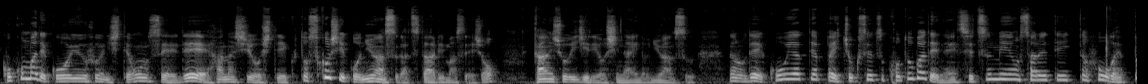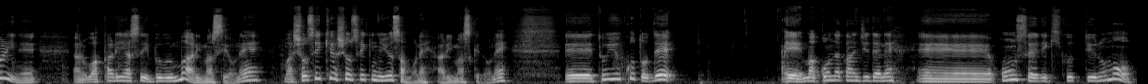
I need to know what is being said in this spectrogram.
ここまでこういうふうにして音声で話をしていくと少しこうニュアンスが伝わりますでしょ？短所いじりをしないのニュアンスなのでこうやってやっぱり直接言葉でね説明をされていった方がやっぱりねあの分かりやすい部分もありますよね。まあ、書籍は書籍の良さもねありますけどね。えー、ということでえー、まあ、こんな感じでね、えー、音声で聞くっていうのも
